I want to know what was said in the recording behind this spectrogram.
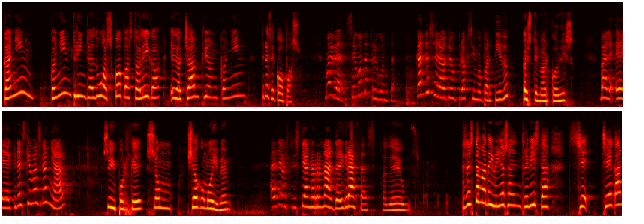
Cañín, cañín 32 copas da Liga e da Champions cañín 13 copas. Moi ben, segunda pregunta. Cando será o teu próximo partido? Este márcores. Vale, eh, crees que vas gañar? Sí, porque son xogo moi ben. Adeus, Cristiano Ronaldo, e grazas. Adeus. Tras esta maravillosa entrevista che chegan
